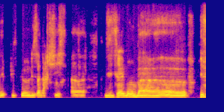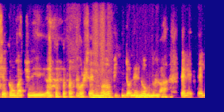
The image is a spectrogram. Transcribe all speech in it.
et puis que les anarchistes disaient bon ben qui c'est qu'on va tuer prochainement puis qui donnait l'ordre à tel et tel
